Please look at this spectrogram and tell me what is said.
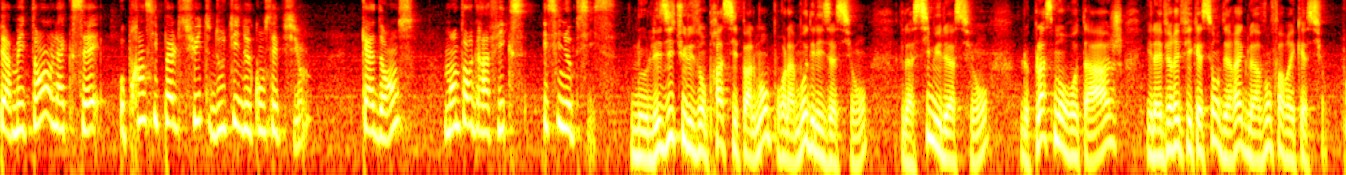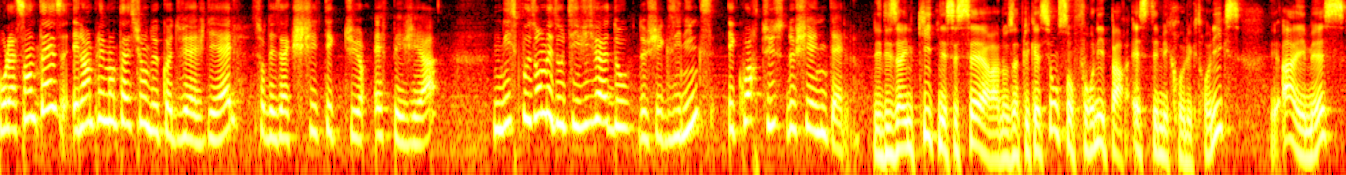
permettant l'accès aux principales suites d'outils de conception, Cadence, Mentor Graphics et Synopsys. Nous les utilisons principalement pour la modélisation, la simulation, le placement rotage et la vérification des règles avant fabrication. Pour la synthèse et l'implémentation de code VHDL sur des architectures FPGA, nous disposons des outils Vivado de chez Xilinx et Quartus de chez Intel. Les design kits nécessaires à nos applications sont fournis par ST Microelectronics et AMS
